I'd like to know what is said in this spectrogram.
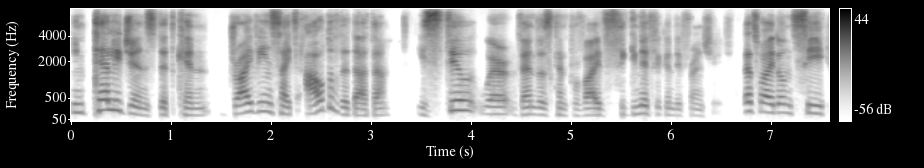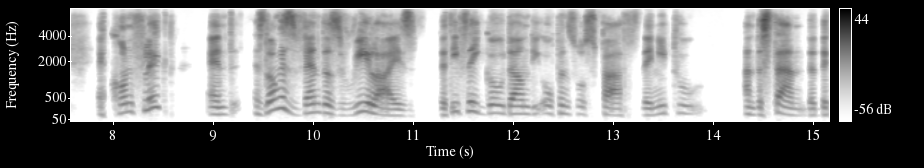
intelligence that can drive insights out of the data is still where vendors can provide significant differentiation. That's why I don't see a conflict. And as long as vendors realize that if they go down the open source path, they need to understand that the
